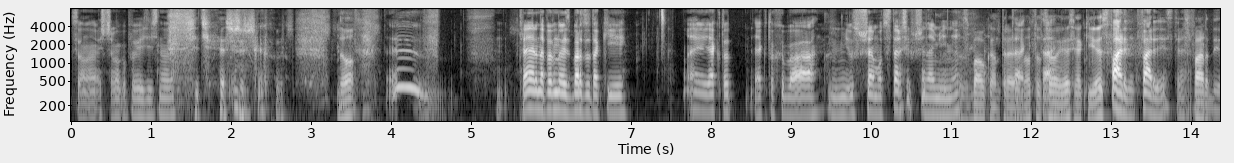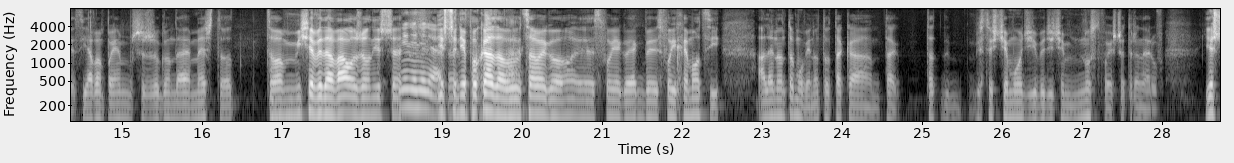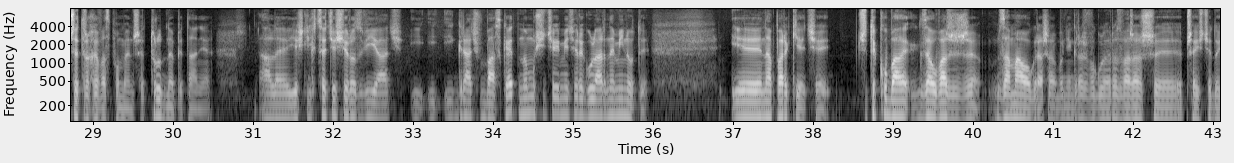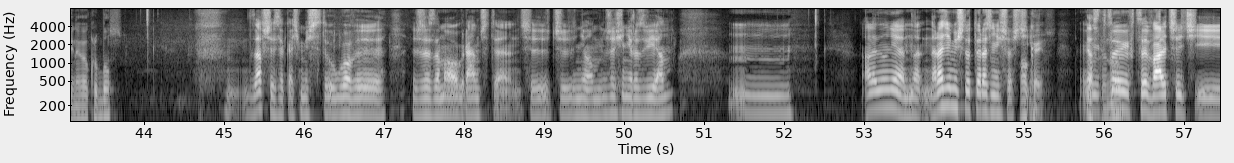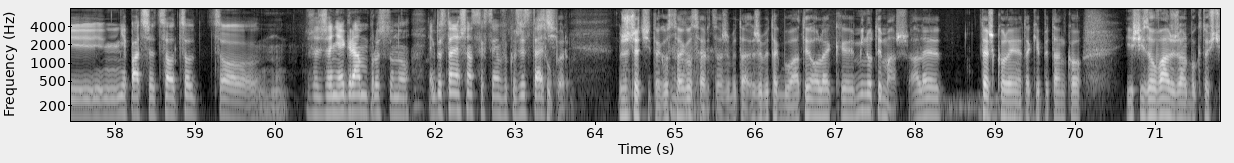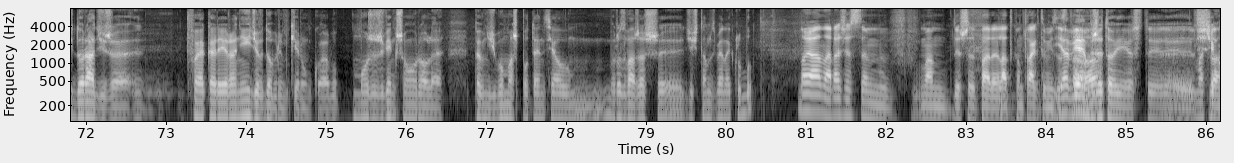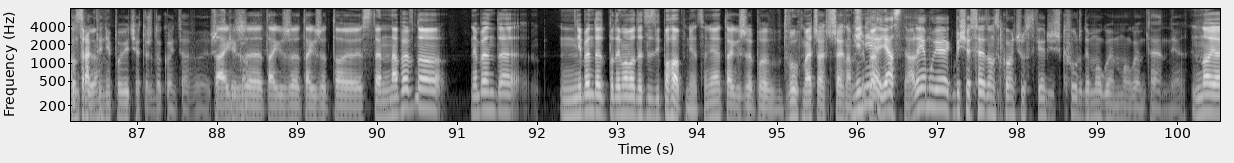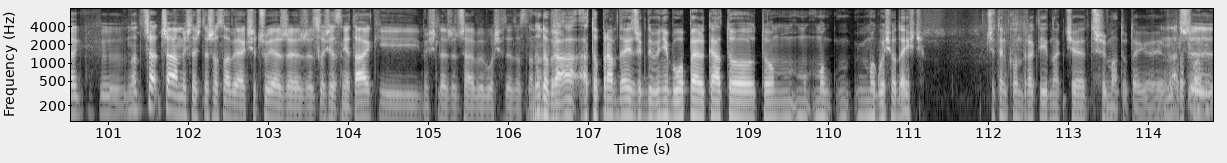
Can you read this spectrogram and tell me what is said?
Co no, jeszcze mogę powiedzieć, no... się cieszysz. No, y, Trener na pewno jest bardzo taki... Jak to, jak to chyba nie usłyszałem od starszych przynajmniej, nie? z Bałkan trener. Tak, no to tak. co jest, jaki jest? Twardy, twardy jest trener. Twardy jest. Ja wam powiem szczerze, że oglądałem mecz, to, to mi się wydawało, że on jeszcze, Nie, nie, nie, nie. jeszcze nie pokazał tak. całego e, swojego, jakby swoich emocji, ale no to mówię, no to taka, ta, ta, jesteście młodzi i będziecie mnóstwo jeszcze trenerów. Jeszcze trochę was pomęczę, trudne pytanie, ale jeśli chcecie się rozwijać i, i, i grać w basket, no musicie mieć regularne minuty na parkiecie. Czy ty, Kuba, zauważysz, że za mało grasz albo nie grasz w ogóle, rozważasz y, przejście do innego klubu? Zawsze jest jakaś myśl z tyłu głowy, że za mało gram, czy ten, czy, czy nie mam, że się nie rozwijam. Mm, ale no nie wiem, na, na razie myślę o teraźniejszości. Okej, jasne, Chcę, chcę walczyć i nie patrzę, co, co, co no, że, że nie gram, po prostu no, jak dostanę szansę, chcę ją wykorzystać. super. Życzę ci tego z całego No. serca, żeby, ta, żeby tak było. A ty, Olek, y, minuty masz, ale też kolejne takie pytanko. Jeśli zauważysz albo ktoś ci doradzi, że y, twoja kariera nie idzie w dobrym kierunku, albo możesz większą rolę pełnić, bo masz potencjał, rozważasz y, gdzieś tam zmianę klubu? No ja na razie jestem, mam jeszcze parę lat kontraktu mi Ja zostało. wiem, że to jest, Yy, macie Śląsku. kontrakty, nie powiecie też do końca wszystkiego. Także, także, także to jest ten. Na pewno nie będę, nie będę podejmował decyzji pochopnie, co nie? Także po dwóch meczach, trzech na nie, przykład. nie, jasne, ale ja mówię, jakby się sezon skończył, stwierdzisz, kurde, mogłem, mogłem ten, nie? No jak, no trzeba, trzeba myśleć też o sobie, jak się czuje, że, że coś jest nie tak i myślę, że trzeba by było się wtedy zastanowić. No dobra, a, a to prawda jest, że gdyby nie było PLK, to, to mogłeś odejść? czy ten kontrakt jednak cię trzyma tutaj e, w Znaczy, Wrocławiu?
